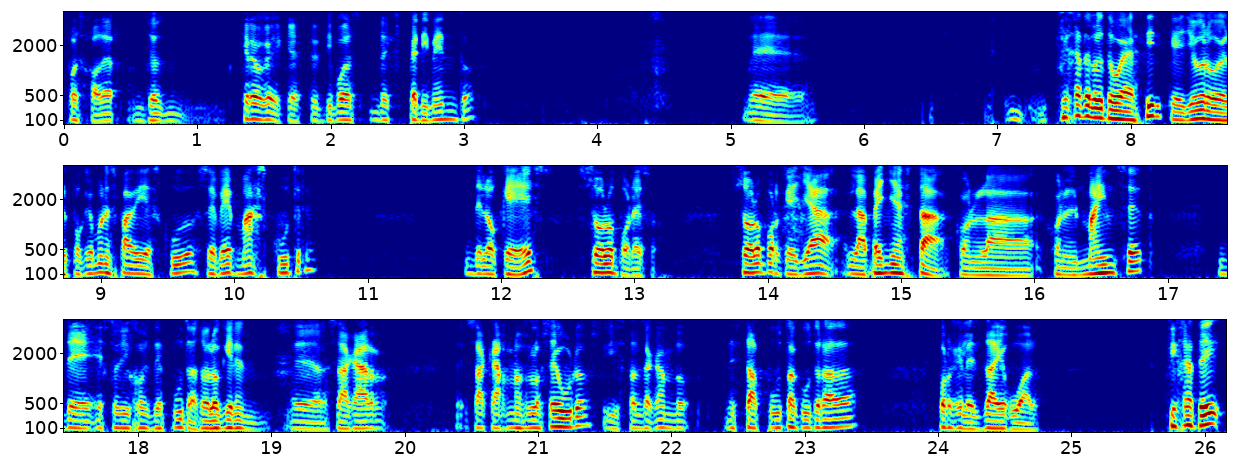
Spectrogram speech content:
pues joder, yo creo que, que este tipo de, de experimentos. eh, fíjate lo que te voy a decir, que yo creo que el Pokémon Espada y Escudo se ve más cutre de lo que es, solo por eso. Solo porque ya la peña está con la con el mindset de estos hijos de puta solo quieren eh, sacar sacarnos los euros y están sacando esta puta cutrada porque les da igual. Fíjate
